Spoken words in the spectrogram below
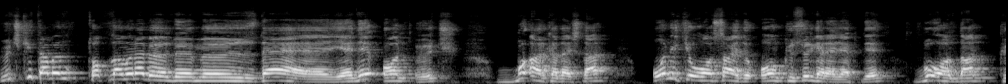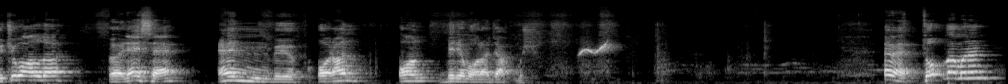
3 kitabın toplamına böldüğümüzde 7, 13. Bu arkadaşlar 12 olsaydı 10 küsür gelecekti. Bu ondan küçük oldu. Öyleyse en büyük oran 10 birim olacakmış. Evet toplamının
